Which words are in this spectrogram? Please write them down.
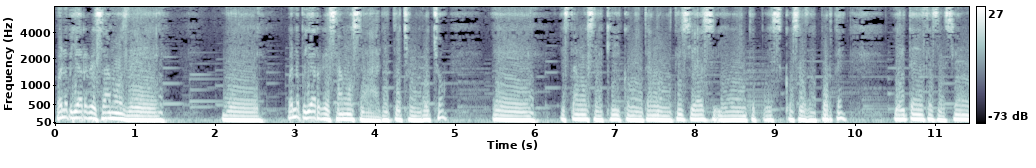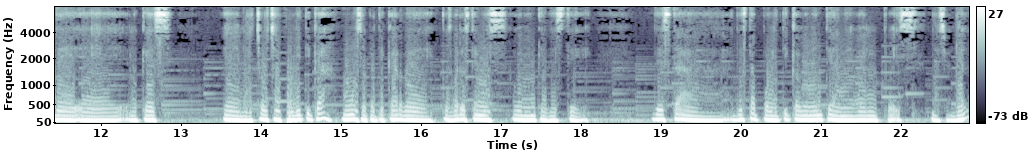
Bueno, pues ya regresamos de, bueno, pues ya regresamos a De Tocho Morocho. Eh, estamos aquí comentando noticias y obviamente pues cosas de deporte. Y ahorita en esta sección de eh, lo que es eh, la chorcha política, vamos a platicar de pues varios temas obviamente de este de esta de esta política obviamente a nivel pues nacional,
